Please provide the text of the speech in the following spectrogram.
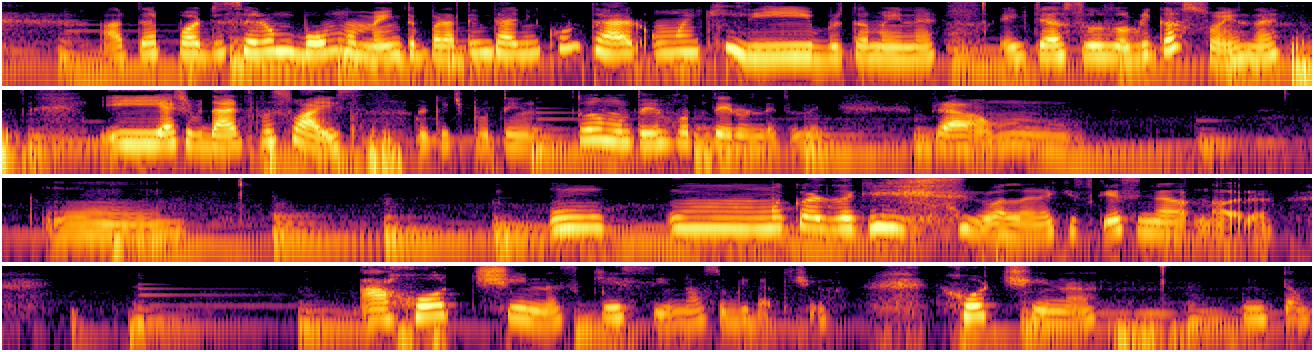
Até pode ser um bom momento para tentar encontrar um equilíbrio também, né? Entre as suas obrigações, né? E atividades pessoais. Porque, tipo, tem, todo mundo tem roteiro, né? Também. Pra um. Um. um uma coisa que. Fala, né? Que esqueci na hora. A rotina. Esqueci. Nossa, tio. Rotina. Então,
